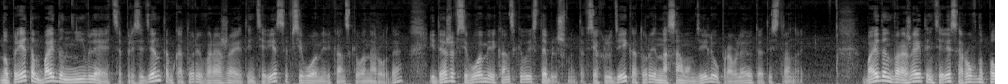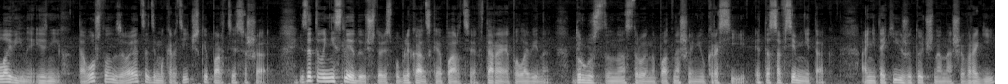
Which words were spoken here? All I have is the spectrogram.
Но при этом Байден не является президентом, который выражает интересы всего американского народа и даже всего американского истеблишмента, всех людей, которые на самом деле управляют этой страной. Байден выражает интересы ровно половины из них, того, что называется Демократической партией США. Из этого не следует, что республиканская партия, вторая половина, дружественно настроена по отношению к России. Это совсем не так. Они такие же точно наши враги.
